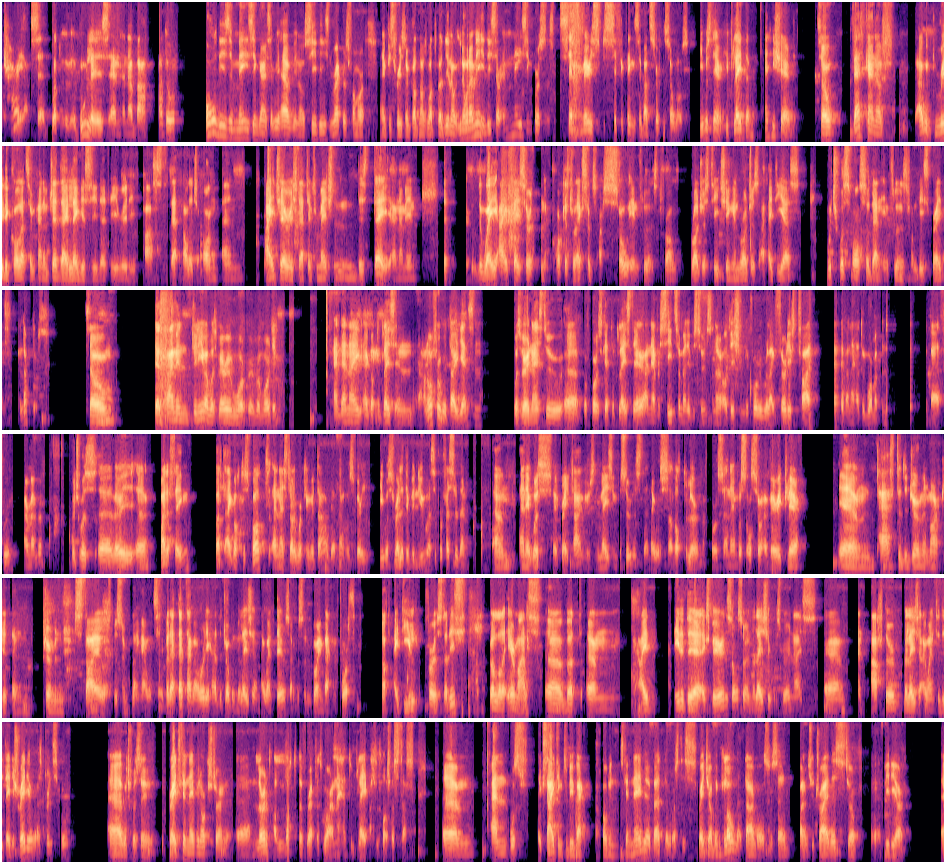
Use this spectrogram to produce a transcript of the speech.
said, what Boulez and, and Abbado, all these amazing guys that we have, you know, CDs and records from our MP3s or God knows what, but you know, you know what I mean? These are amazing persons said very specific things about certain solos. He was there, he played them, and he shared. So that kind of I would really call that some kind of Jedi legacy that he really passed that knowledge on, and I cherish that information this day. And I mean, the way I play certain orchestral excerpts are so influenced from Roger's teaching and Roger's ideas, which was also then influenced from these great conductors. So mm-hmm. time in Geneva was very rewarding. And then I, I got the place in Hanover with Dag Jensen. It was very nice to, uh, of course, get the place there. I never seen so many students in our audition before. We were like 35, and I had to warm up in the bathroom. I remember, which was uh, very uh, quite a thing. But I got the spot, and I started working with Dag, and that was very. He was relatively new as a professor then, um, and it was a great time. He was an amazing bassoonist, and there was a lot to learn, of course. And it was also a very clear um, path to the German market and German style of bassoon playing, I would say. But at that time, I already had the job in Malaysia, and I went there, so I was sort of going back and forth. Not ideal for studies. Got a lot of air miles, uh, but um, I needed the experience also in Malaysia. It was very nice. Um, and after Malaysia, I went to the Danish radio as principal, uh, which was a great Scandinavian orchestra. Uh, learned a lot of repertoire, and I had to play a lot of stuff. Um, and was exciting to be back home in Scandinavia. But there was this great job in Cologne that Dag also said, "Why don't you try this job, uh, WDR?"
